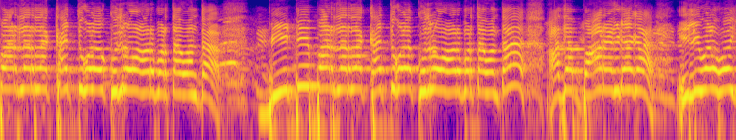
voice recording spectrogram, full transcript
ಪಾರ್ಲರ್ದಾಗ ಕತ್ತುಗಳು ಕುದುರೆ ಹೊರ ಬರ್ತಾವಂತ. ಬ್ಯೂಟಿ ಪಾರ್ಲರ್ದಾಗ ಕತ್ತುಗಳು ಕುದುರೆ ಹೊರ ಬರ್ತಾವಂತ. ಅದ ಬಾರ್ ಅಂಗಡಿಯಾಗ ಇಲ್ಲಿ ಒಳಗೆ ಹೋಗಿ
